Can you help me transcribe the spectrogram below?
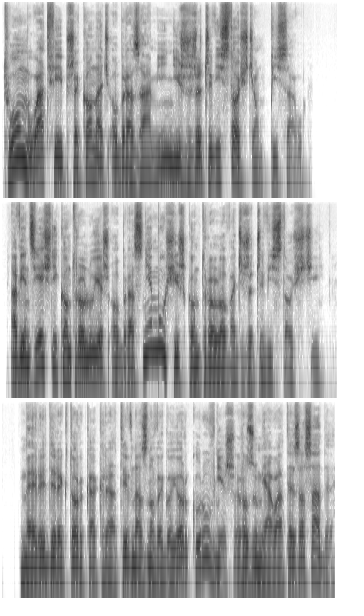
Tłum łatwiej przekonać obrazami niż rzeczywistością, pisał. A więc jeśli kontrolujesz obraz, nie musisz kontrolować rzeczywistości. Mary, dyrektorka kreatywna z Nowego Jorku, również rozumiała tę zasadę.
